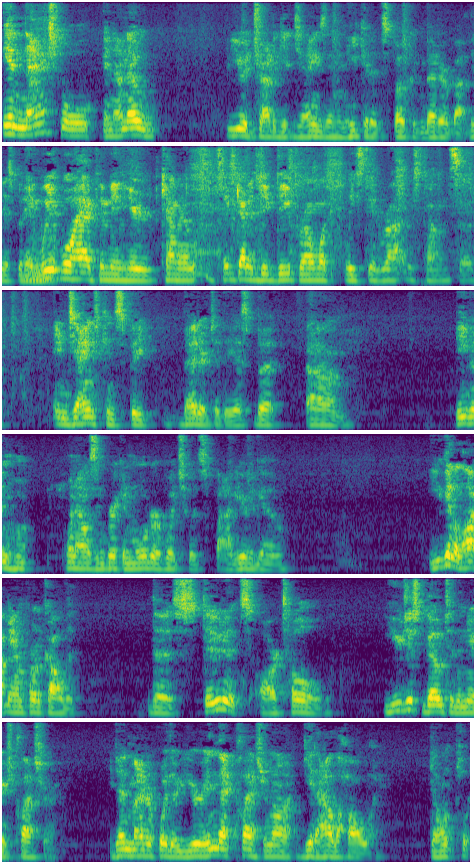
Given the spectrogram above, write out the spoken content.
in Nashville, and I know you had tried to get James in, and he could have spoken better about this. But and we will have him in here, kind of to kind of dig deeper on what the police did right this time. So, and James can speak better to this, but um, even when I was in brick and mortar, which was five years ago, you get a lockdown protocol that the students are told you just go to the nearest classroom. It doesn't matter whether you're in that class or not. Get out of the hallway. Don't. Play,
